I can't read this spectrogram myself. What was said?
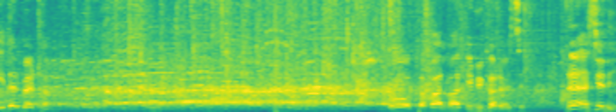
इधर बैठा ओ कपाल भाती भी कर ऐसे नहीं ऐसे नहीं।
